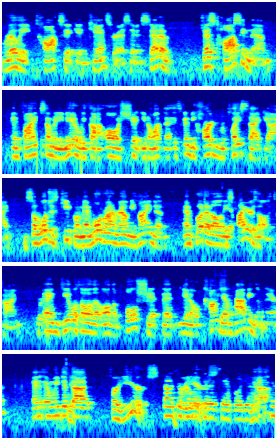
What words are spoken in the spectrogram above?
really toxic and cancerous, and instead of just tossing them and finding somebody new, we thought, oh shit, you know what? It's going to be hard to replace that guy, so we'll just keep him and we'll run around behind him and put out all these fires all the time Right. and deal with all the all the bullshit that you know comes Yep. from having them there. And and we did Yep. that for years. That was a for really good example. Yeah. Yeah.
